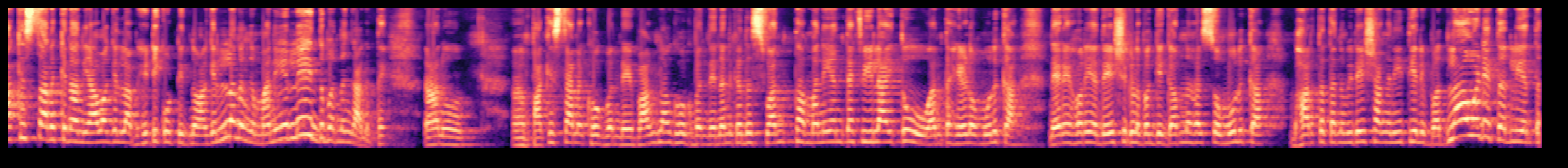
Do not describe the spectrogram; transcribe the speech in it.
ಪಾಕಿಸ್ತಾನಕ್ಕೆ ನಾನು ಯಾವಾಗೆಲ್ಲ ಭೇಟಿ ಕೊಟ್ಟಿದ್ನೋ ಆಗೆಲ್ಲ ನನಗೆ ಮನೆಯಲ್ಲೇ ಇದ್ದು ಬಂದಂಗೆ ಆಗುತ್ತೆ ನಾನು ಪಾಕಿಸ್ತಾನಕ್ಕೆ ಹೋಗಿ ಬಂದೆ, ಬಾಂಗ್ಲಾಗೆ ಹೋಗಿ ಬಂದೆ, ನನಗದು ಸ್ವಂತ ಮನೆಯಂತೆ ಫೀಲ್ ಆಯಿತು ಅಂತ ಹೇಳೋ ಮೂಲಕ ನೆರೆಹೊರೆಯ ದೇಶಗಳ ಬಗ್ಗೆ ಗಮನ ಹರಿಸೋ ಮೂಲಕ, ಭಾರತ ತನ್ನ ವಿದೇಶಾಂಗ ನೀತಿಯಲ್ಲಿ ಬದಲಾವಣೆ ತರಲಿ ಅಂತ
